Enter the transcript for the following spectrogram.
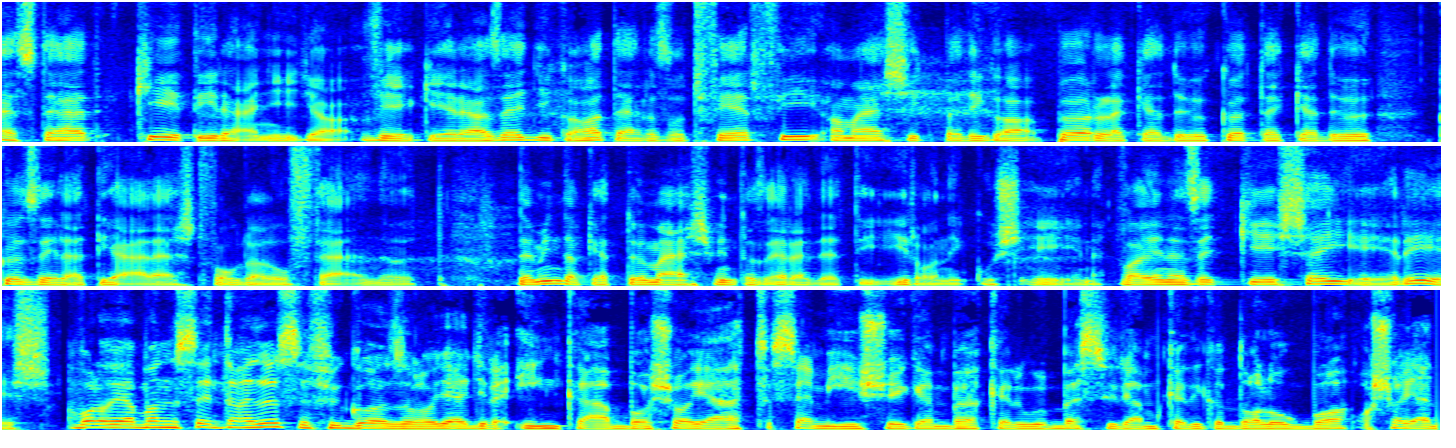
Ez tehát két irány így a végére. Az egyik a határozott férfi, a másik pedig a pörlekedő, kötekedő, közéleti állást foglaló felnőtt. De mind a kettő más, mint az eredeti ironikus én. Vajon ez egy kései érés? Valójában szerintem ez összefügg azzal, hogy egyre inkább a saját személyiségem bekerül, beszüremkedik a dalokba, a saját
